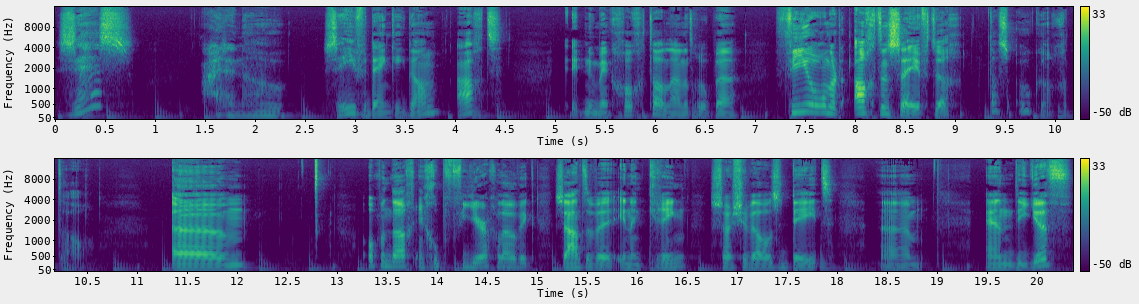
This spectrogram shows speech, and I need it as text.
6? I don't know. 7 denk ik dan. 8? Ik, nu ben ik gewoon getallen aan het roepen. 478. Dat is ook een getal. Ehm, op een dag in groep 4, geloof ik, zaten we in een kring, zoals je wel eens deed. Ehm, en die juf,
